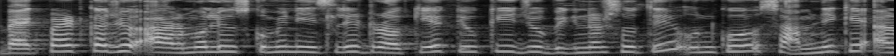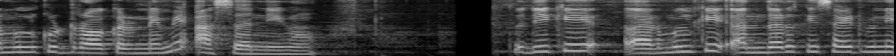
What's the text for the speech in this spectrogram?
बैक पार्ट का जो आर्मोल है उसको मैंने इसलिए ड्रॉ किया क्योंकि जो बिगनर्स होते हैं उनको सामने के आर्मोल को ड्रॉ करने में आसानी हो। तो देखिए आर्मोल के अंदर की साइड मैंने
